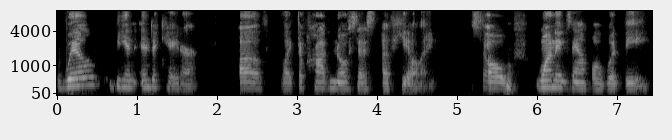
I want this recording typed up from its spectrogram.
will be an indicator of like the prognosis of healing. So, one example would be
